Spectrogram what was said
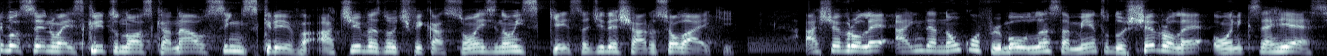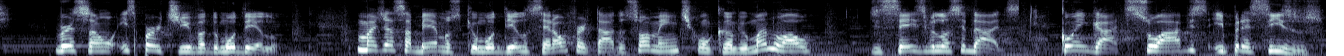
você não é inscrito no nosso canal, se inscreva, ative as notificações e não esqueça de deixar o seu like. A Chevrolet ainda não confirmou o lançamento do Chevrolet Onix RS, versão esportiva do modelo. Mas já sabemos que o modelo será ofertado somente com câmbio manual de 6 velocidades, com engates suaves e precisos.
